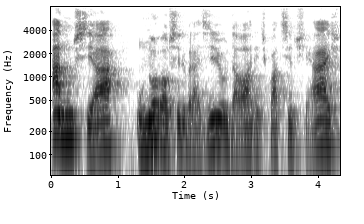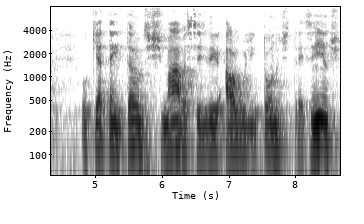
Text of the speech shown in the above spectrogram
anunciar um novo Auxílio Brasil da ordem de 400 reais, o que até então se estimava ser algo de em torno de 300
